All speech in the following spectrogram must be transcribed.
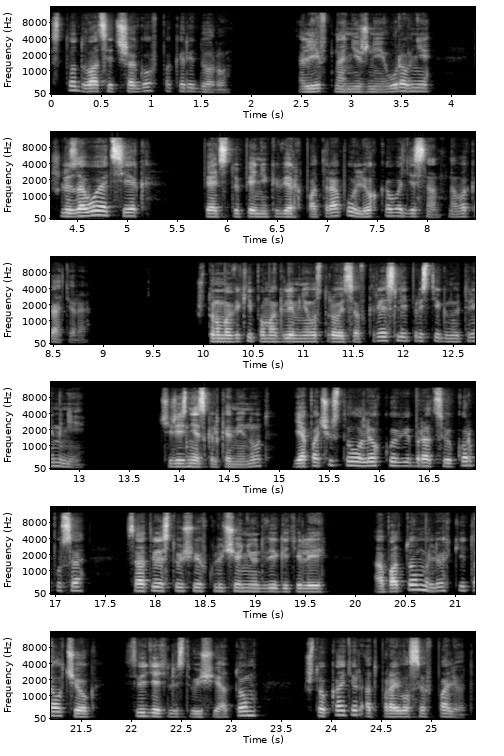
120 шагов по коридору. Лифт на нижние уровни, шлюзовой отсек, Пять ступенек вверх по трапу легкого десантного катера. Штурмовики помогли мне устроиться в кресле и пристегнуть ремни. Через несколько минут я почувствовал легкую вибрацию корпуса, соответствующую включению двигателей, а потом легкий толчок, свидетельствующий о том, что катер отправился в полет.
